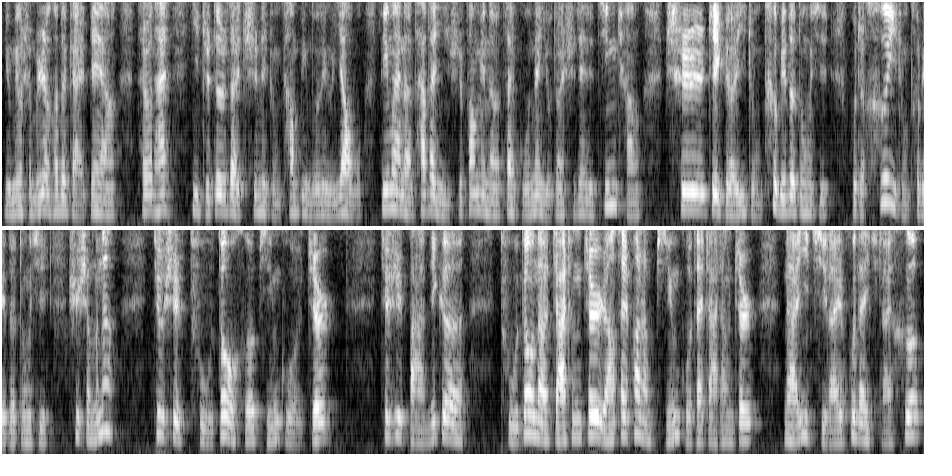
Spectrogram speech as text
有没有什么任何的改变呀？他说他一直都是在吃那种抗病毒的那种药物。另外呢，他在饮食方面呢，在国内有段时间就经常吃这个一种特别的东西，或者喝一种特别的东西，是什么呢？就是土豆和苹果汁儿，就是把那个。土豆呢榨成汁儿，然后再放上苹果，再榨成汁儿，那一起来混在一起来喝。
